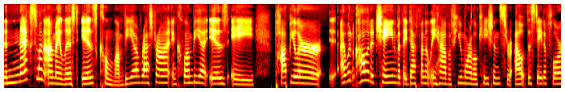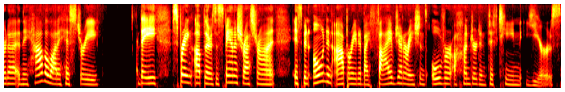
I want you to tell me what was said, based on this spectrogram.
The next one on my list is Columbia Restaurant, and Columbia is a popular. I wouldn't call it a chain, but they definitely have a few more locations throughout the state of Florida, and they have a lot of history they spring up there's a spanish restaurant it's been owned and operated by five generations over 115 years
